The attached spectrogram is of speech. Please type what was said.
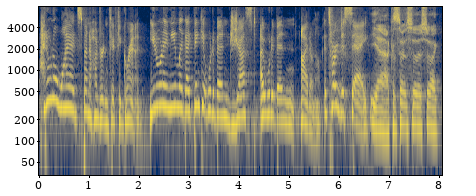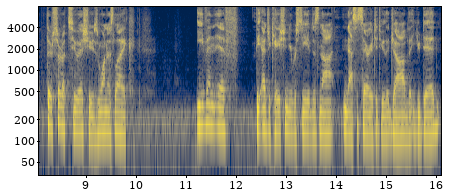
I don't know why I'd spend 150 grand. You know what I mean? Like, I think it would have been just, I would have been, I don't know. It's hard to say. Yeah, because so, so there's sort of like there's sort of two issues. One is like even if the education you received is not necessary to do the job that you did,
